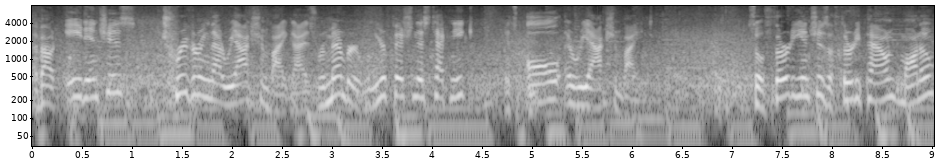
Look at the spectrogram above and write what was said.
about eight inches, triggering that reaction bite, guys. Remember, when you're fishing this technique, it's all a reaction bite. So 30 inches, a 30 pound mono,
